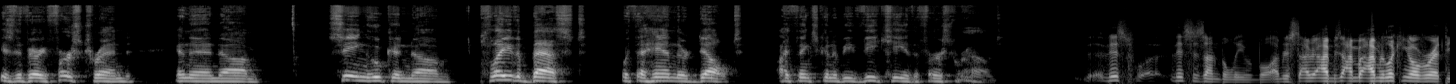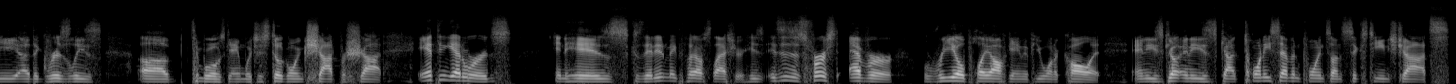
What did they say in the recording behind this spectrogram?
is the very first trend, and then um, seeing who can um, play the best with the hand they're dealt. I think is going to be the key of the first round this this is unbelievable. I'm just I'm I'm I'm looking over at the uh, the Grizzlies uh, Timberwolves game, which is still going shot for shot. Anthony Edwards in his because they didn't make the playoffs last year. His this is his first ever real playoff game, if you want to call it, and he's go and he's got 27 points on 16 shots.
